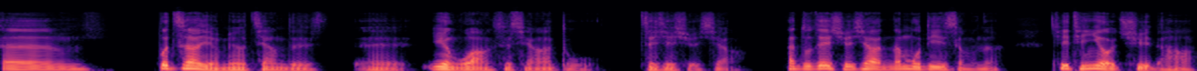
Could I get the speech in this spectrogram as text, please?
嗯，不知道有没有这样的呃愿望，是想要读这些学校。那读这些学校，那目的是什么呢？其实挺有趣的哈，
